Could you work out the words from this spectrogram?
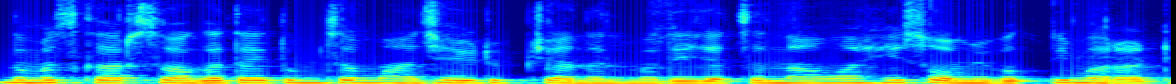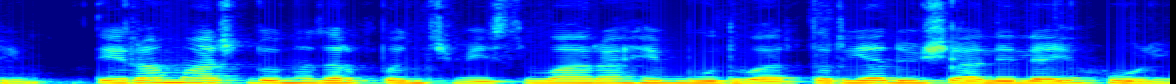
नमस्कार स्वागत आहे तुमचं माझ्या यूट्यूब चॅनलमध्ये ज्याचं नाव आहे स्वामी भक्ती मराठी. तेरा मार्च दोन हजार पंचवीस वार आहे बुधवार तर या दिवशी आलेली आहे होळी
